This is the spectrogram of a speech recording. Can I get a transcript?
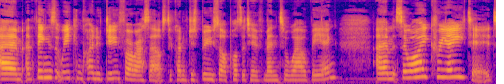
Um, and things that we can kind of do for ourselves to kind of just boost our positive mental well-being. Um, so I created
